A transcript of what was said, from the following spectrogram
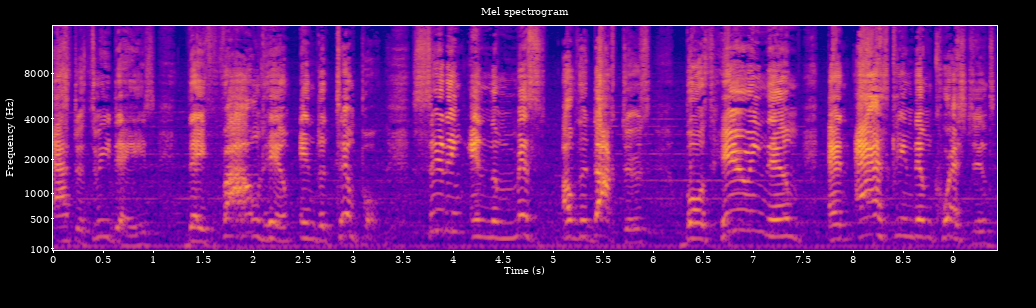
after three days, they found him in the temple, sitting in the midst of the doctors, both hearing them and asking them questions.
